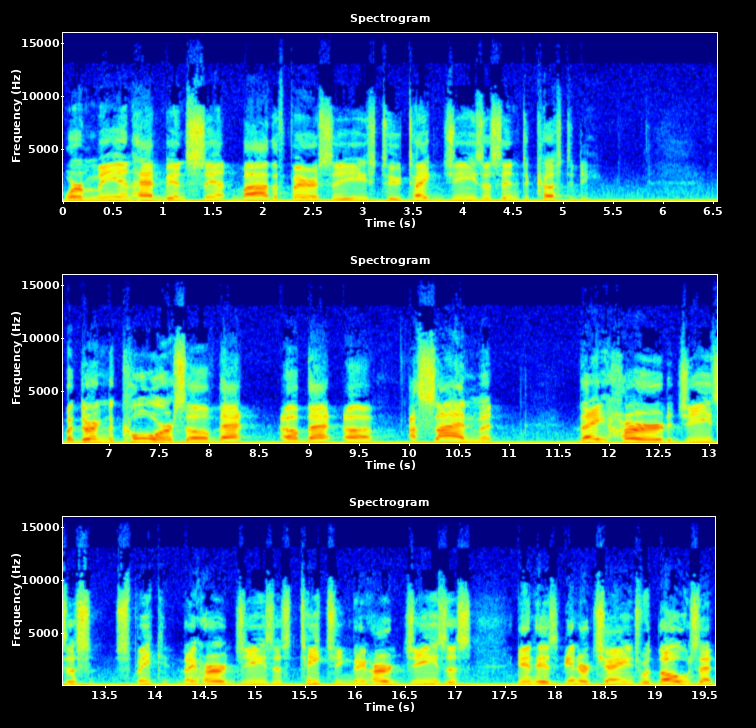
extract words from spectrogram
where men had been sent by the Pharisees to take Jesus into custody. But during the course of that, of that uh, assignment, they heard Jesus speaking. They heard Jesus teaching. They heard Jesus in his interchange with those that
